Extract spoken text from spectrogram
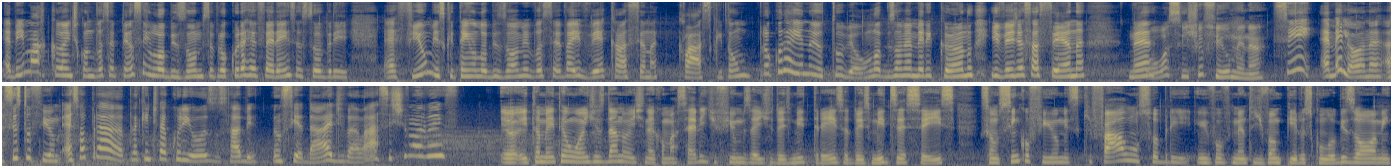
é bem marcante. Quando você pensa em lobisomem, você procura referências sobre é, filmes que tem o um lobisomem, você vai ver aquela cena clássica. Então procura aí no YouTube, ó, um lobisomem americano e veja essa cena. Né? Ou assiste o filme, né? Sim, é melhor, né? Assista o filme. É só pra, pra quem tiver curioso, sabe? Ansiedade, vai lá, assiste uma vez. Eu, e também tem o Anjos da Noite, né? Que é uma série de filmes aí de 2003 a 2016. São cinco filmes que falam sobre o envolvimento de vampiros com lobisomem,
